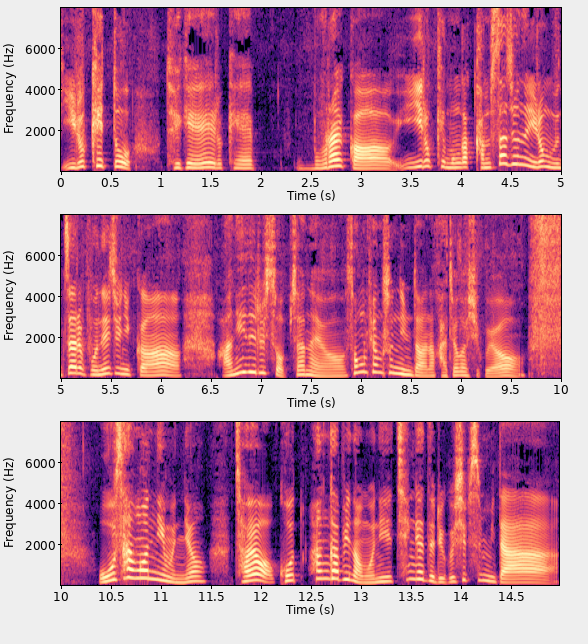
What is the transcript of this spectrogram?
이렇게 또 되게 이렇게 뭐랄까, 이렇게 뭔가 감싸주는 이런 문자를 보내주니까 아니 드릴 수 없잖아요. 송평수 님도 하나 가져가시고요. 오상원님은요, 저요, 곧 환갑인 어머니 챙겨드리고 싶습니다.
